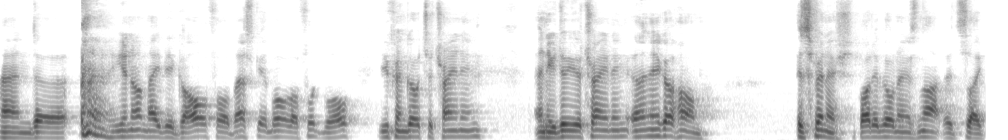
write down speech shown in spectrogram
And, uh, you know, maybe golf or basketball or football, you can go to training and you do your training and then you go home. It's finished. Bodybuilding is not. It's like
